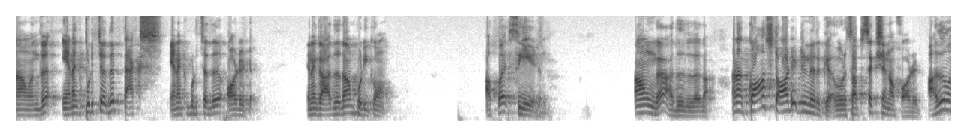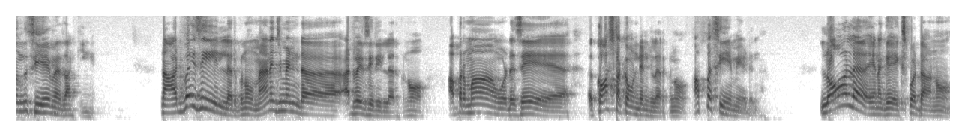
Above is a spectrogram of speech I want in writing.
நான் வந்து எனக்கு பிடிச்சது டேக்ஸ் எனக்கு பிடிச்சது ஆடிட் எனக்கு அதுதான் பிடிக்கும். அப்போ சிஏ எடுங்க அவங்க அதுல தான் ஆனால் காஸ்ட் ஆடிட்னு இருக்கு. ஒரு சப்செக்ஷன் ஆஃப் ஆடிட் அது வந்து சிஏமே தான் இருக்கீங்க நான் அட்வைசரியில் இருக்கணும். மேனேஜ்மெண்ட் அட்வைசரியில் இருக்கணும். அப்புறமா சே காஸ்ட் அக்கௌண்டன்ட்ல இருக்கணும். அப்போ சிஎம்ஏ எடுங்க. லாவில் எனக்கு எக்ஸ்பர்ட் ஆகணும்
